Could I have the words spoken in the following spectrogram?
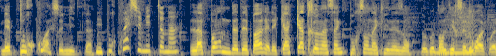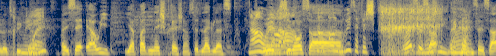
Mais pourquoi ce mythe? Mais pourquoi ce mythe, Thomas? La pente de départ, elle est qu'à 85% d'inclinaison. Donc autant dire c'est Mhm. droit quoi le truc. Oui. hein. Ah, c'est- ah oui, il n'y a pas de neige fraîche, hein, c'est de la glace. Ah oui, sinon ça... T'entends le bruit, ça fait. Ouais, c'est ça. Ouais. c'est ça.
